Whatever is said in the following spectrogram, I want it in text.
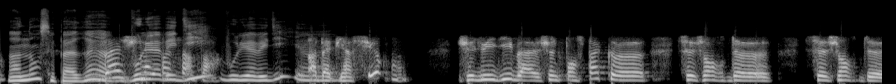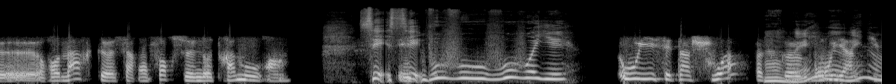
Hein. Ah non, c'est pas agréable. Vous lui avez dit sympa. Vous lui avez dit euh, Ah ben bien sûr. Je lui ai dit, bah, je ne pense pas que ce genre de ce genre de remarques, ça renforce notre amour. hein. C'est, c'est, vous, vous, vous voyez. Oui, c'est un choix parce Ah que oui, bon, il y a oui, un petit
